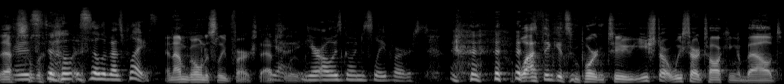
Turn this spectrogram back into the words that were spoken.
Absolutely. It's still, it's still the best place. And I'm going to sleep first. Absolutely. Yeah, you're always going to sleep first. well, I think it's important too. You start. We start talking about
